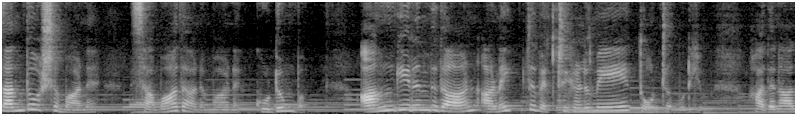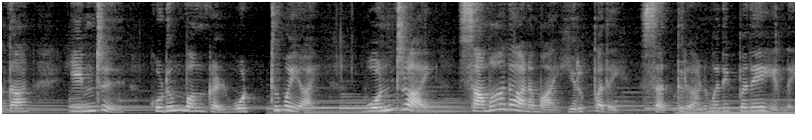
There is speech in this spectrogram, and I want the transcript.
சந்தோஷமான சமாதானமான குடும்பம். அங்கிருந்துதான் அனைத்து வெற்றிகளுமே தோன்ற முடியும். அதனால்தான் இன்று குடும்பங்கள் ஒற்றுமையாய் ஒன்றாய் சமாதானமாய் இருப்பதை சத்துரு அனுமதிப்பதே இல்லை.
